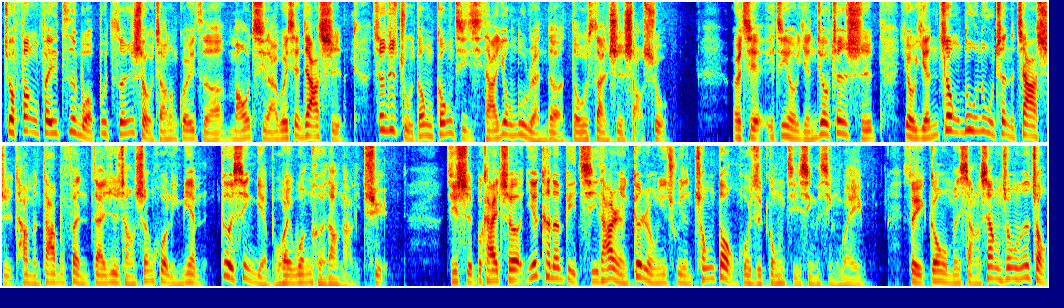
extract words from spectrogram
就放飞自我，不遵守交通规则，毛起来危险驾驶，甚至主动攻击其他用路人的，都算是少数。而且已经有研究证实，有严重路怒症的驾驶，他们大部分在日常生活里面，个性也不会温和到哪里去。即使不开车，也可能比其他人更容易出现冲动或是攻击性的行为，所以跟我们想象中的那种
